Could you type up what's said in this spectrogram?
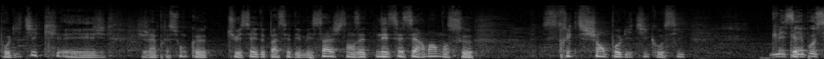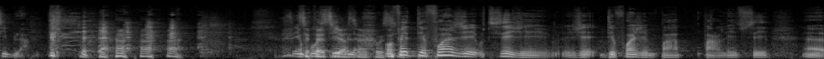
politique et j'ai l'impression que tu essayes de passer des messages sans être nécessairement dans ce strict champ politique aussi. Mais c'est impossible. c'est impossible. En fait, des fois, tu sais, des fois, j'aime pas parler. Tu sais, euh,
